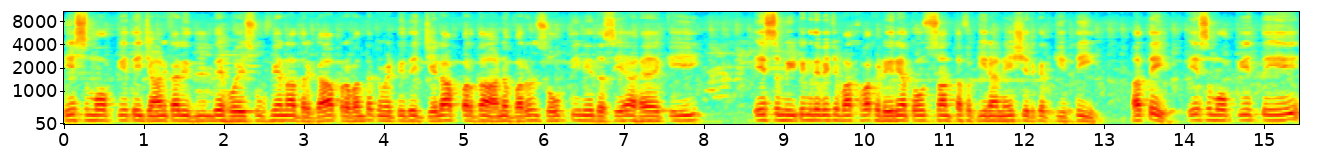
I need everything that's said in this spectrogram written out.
ਇਸ ਮੌਕੇ ਤੇ ਜਾਣਕਾਰੀ ਦਿੰਦੇ ਹੋਏ ਸੂਫੀਆਨਾ ਦਰਗਾਹ ਪ੍ਰਬੰਧਕ ਕਮੇਟੀ ਦੇ ਜ਼ਿਲ੍ਹਾ ਪ੍ਰਧਾਨ ਵਰੁਣ ਸੋਭਤੀ ਨੇ ਦੱਸਿਆ ਹੈ ਕਿ ਇਸ ਮੀਟਿੰਗ ਦੇ ਵਿੱਚ ਵੱਖ-ਵੱਖ ਡੇਰਿਆਂ ਤੋਂ ਸੰਤ ਫਕੀਰਾਂ ਨੇ ਸ਼ਿਰਕਤ ਕੀਤੀ ਅਤੇ ਇਸ ਮੌਕੇ ਤੇ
